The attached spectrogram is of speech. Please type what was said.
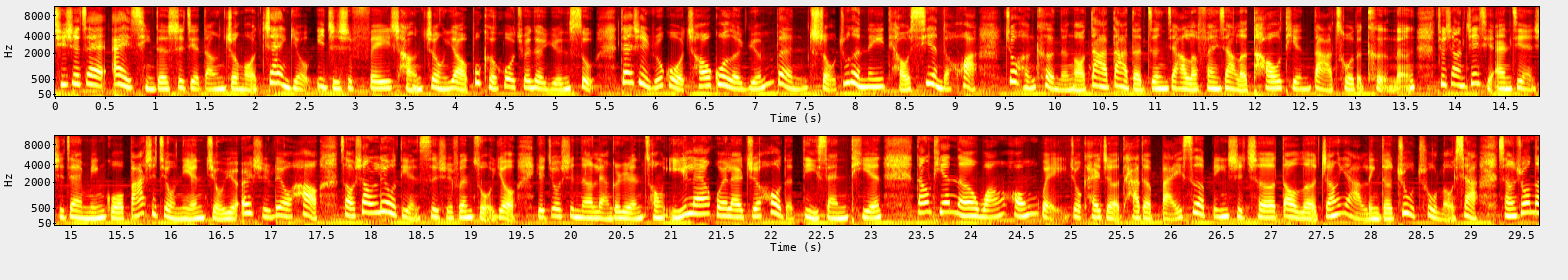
其实，在爱情的世界当中哦，占有一直是非常重要、不可或缺的元素。但是如果超过了原本守住的那一条线的话，就很可能哦，大大的增加了犯下了滔天大错的可能。就像这起案件是在民国八十九年九月二十六号早上六点四十分左右，也就是呢两个人从宜兰回来之后的第三天。当天呢，王宏伟就开着他的白色宾士车到了张雅玲的住处楼下，想说呢，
